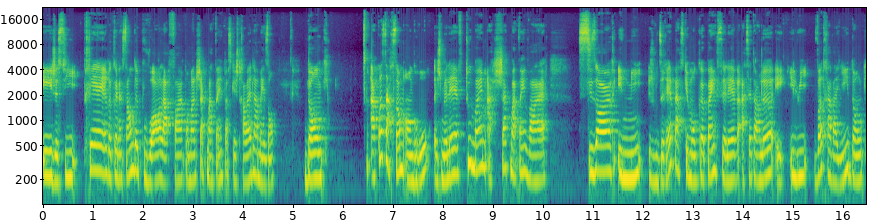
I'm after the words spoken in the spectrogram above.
Et je suis très reconnaissante de pouvoir la faire pas mal chaque matin parce que je travaille de la maison. Donc, à quoi ça ressemble en gros? Je me lève tout de même à chaque matin vers 6h30, je vous dirais, parce que mon copain se lève à cette heure-là et il, lui, va travailler. Donc,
